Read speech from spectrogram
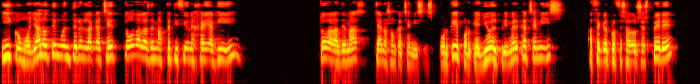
Y como ya lo tengo entero en la caché, todas las demás peticiones que hay aquí, todas las demás ya no son caché misses. ¿Por qué? Porque yo el primer caché miss hace que el procesador se espere,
